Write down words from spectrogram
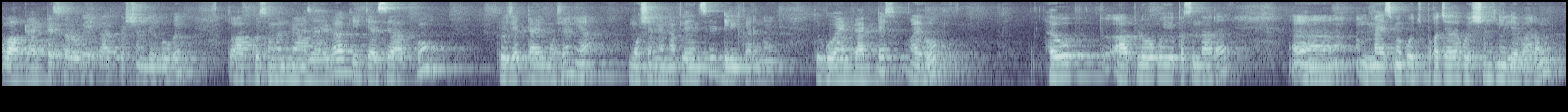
अब आप प्रैक्टिस करोगे, एक आध क्वेश्चन देखोगे तो आपको समझ में आ जाएगा कि कैसे आपको प्रोजेक्टाइल मोशन या मोशन इन प्लेन से डील करना है। तो go and practice I hope I hope आप लोगों को ये पसंद आ रहा है। आ, मैं इसमें कुछ बहुत ज़्यादा क्वेश्चन नहीं ले पा रहा हूँ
